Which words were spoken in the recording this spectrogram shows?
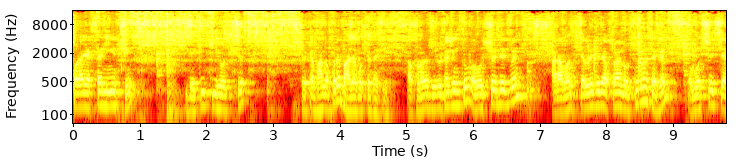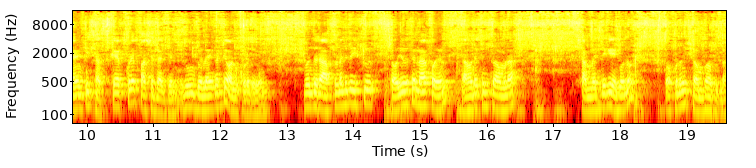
কড়াই একটা নিয়েছি। দেখি কি হচ্ছে। সেটা ভালো করে ভাজা করতে থাকি। আপনারা ভিডিওটা কিন্তু অবশ্যই দেখবেন। আর আমার চ্যানেলে যদি আপনারা নতুন হয়ে থাকেন, অবশ্যই চ্যানেলটি সাবস্ক্রাইব করে পাশে থাকবেন এবং বেল আইকনটি অন করে দেবেন। বন্ধুরা, আপনারা যদি একটু সহযোগিতা না করেন, তাহলে কিন্তু আমরা সামনের দিকে এগোনো কখনোই সম্ভব না।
